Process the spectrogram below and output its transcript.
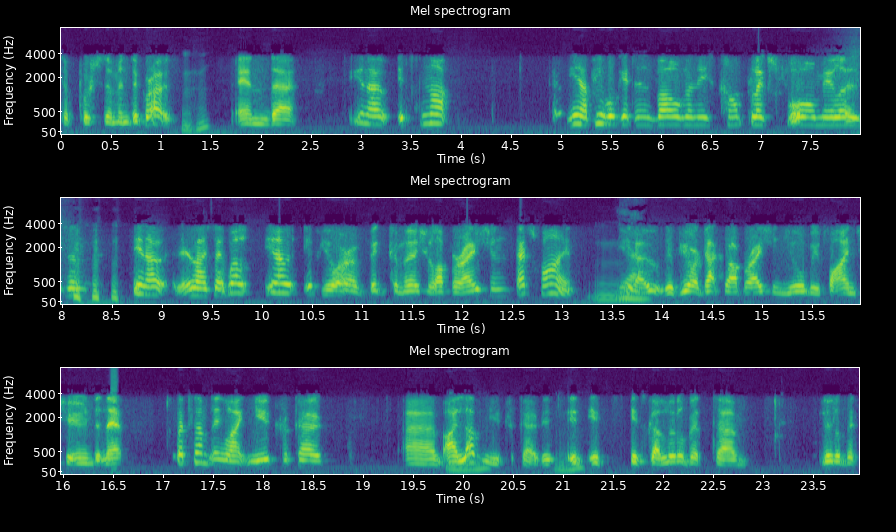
to push them into growth. Mm-hmm. And uh, you know, it's not. You know, people get involved in these complex formulas, and you know, and I say, well, you know, if you're a big commercial operation, that's fine. You know, if you're a duct operation, you'll be fine tuned and that. But something like Nutricote, um, I love Nutricote. It's it, it, it's got a little bit um, little bit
